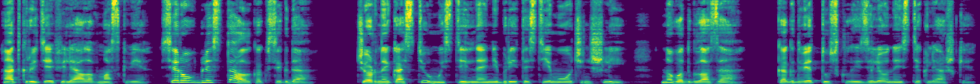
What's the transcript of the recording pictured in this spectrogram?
Открытие филиала в Москве. Серов блистал, как всегда. Черный костюм и стильная небритость ему очень шли, но вот глаза, как две тусклые зеленые стекляшки.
